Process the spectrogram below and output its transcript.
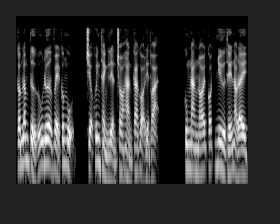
Cầm lâm tử u đưa về công ngụ, triệu khinh thành liền cho hàn ca gọi điện thoại. Cùng nàng nói có như thế nào đây?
